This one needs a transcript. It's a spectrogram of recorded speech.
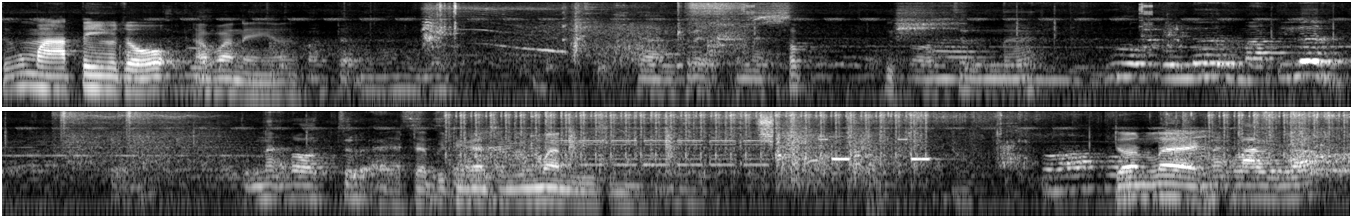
Cuk mati kok, Cuk. Apa nih? nganu jangkrik Sep. Gue killer, mati ler. kena Roger Hadapi dengan senyuman di sini. Don't like. kena Laura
